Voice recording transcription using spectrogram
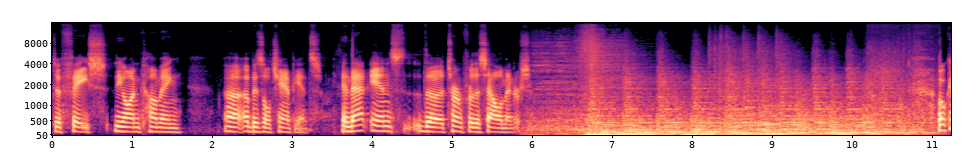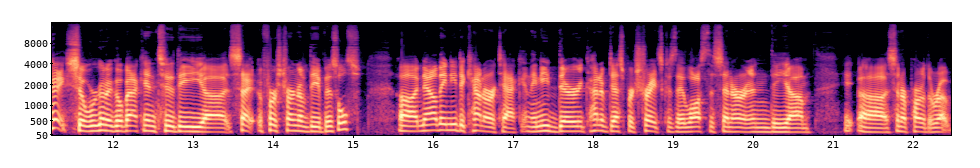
to face the oncoming uh, abyssal champions. And that ends the turn for the salamanders. Okay, so we're going to go back into the uh, first turn of the abyssals. Uh, now they need to counterattack, and they need they're kind of desperate straits because they lost the center and the um, uh, center part of the road.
